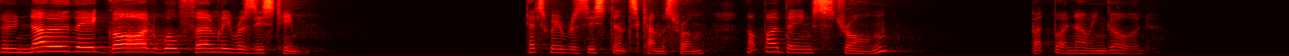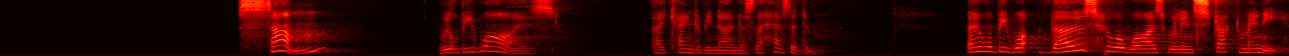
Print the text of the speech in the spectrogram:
who know their God will firmly resist him. That's where resistance comes from, not by being strong but by knowing God. Some will be wise. They came to be known as the Hasidim. They will be what those who are wise will instruct many,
